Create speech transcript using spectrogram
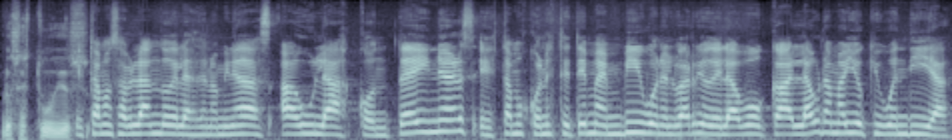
los estudios. Estamos hablando de las denominadas aulas containers, estamos con este tema en vivo en el barrio de La Boca. Laura Mayoki, buen día.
